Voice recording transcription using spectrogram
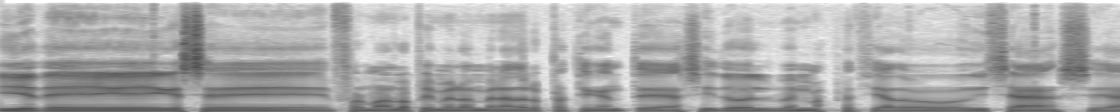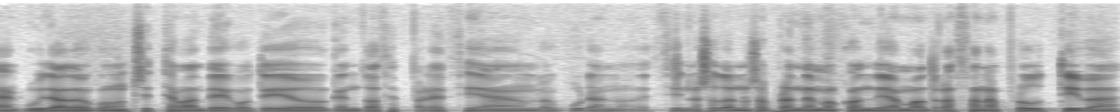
Y desde que se formaron los primeros invernaderos prácticamente ha sido el bien más preciado y se ha, cuidado con sistemas de goteo que entonces parecían locura, ¿no? Es decir, nosotros nos sorprendemos cuando íbamos a otras zonas productivas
